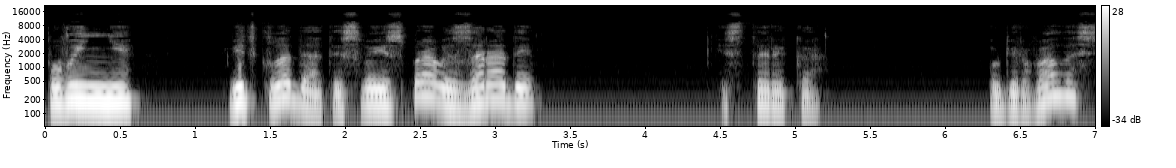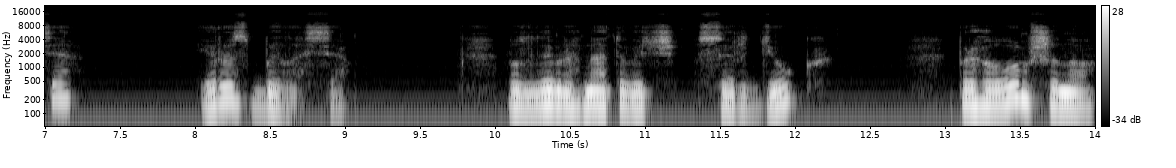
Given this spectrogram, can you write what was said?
повинні відкладати свої справи заради істерика обірвалася і розбилася. Володимир Гнатович Сердюк приголомшено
